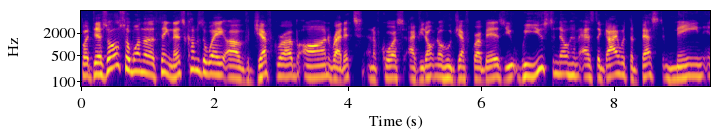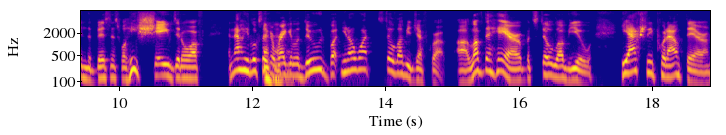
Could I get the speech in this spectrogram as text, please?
but there's also one other thing. This comes the way of Jeff Grubb on Reddit, and of course, if you don't know who Jeff Grubb is, you we used to know him as the guy with the best mane in the business. Well, he shaved it off, and now he looks like a regular dude. But you know what? Still love you, Jeff Grubb. Uh, love the hair, but still love you. He actually put out there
